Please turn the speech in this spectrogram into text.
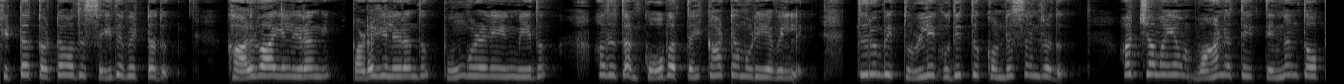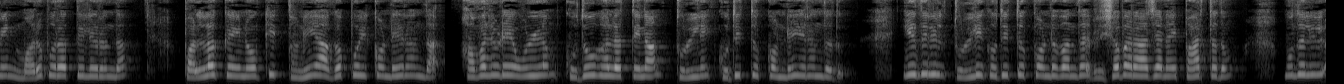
கிட்டத்தட்ட அது செய்துவிட்டது. கால்வாயில் இறங்கி படகிலிருந்து பூங்குழலியின் மீது அது தன் கோபத்தை காட்ட முடியவில்லை. திரும்பி துள்ளி குதித்து கொண்டு சென்றது. அச்சமயம் வானத்தை தென்னந்தோப்பின் மறுபுறத்தில் இருந்த பல்லக்கை நோக்கி தனியாக போய்க் கொண்டிருந்தார் அவளுடைய உள்ளம் குதூகலத்தினால் துள்ளி குதித்து கொண்டே இருந்தது. எதிரில் துள்ளி குதித்து கொண்டு வந்த ரிஷபராஜனை பார்த்ததும் முதலில்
